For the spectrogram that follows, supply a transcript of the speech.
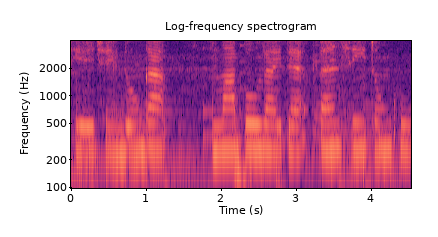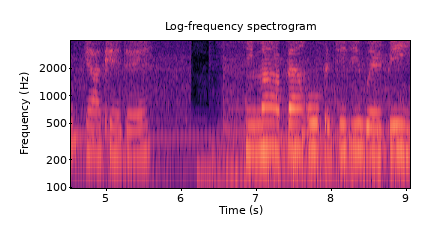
ဒီအချိန်တုန်းကအမပို့လိုက်တဲ့ပန်းစည်းသုံးခုရခဲ့တယ်။ညီမပန်းအိုးအကြီးကြီးဝယ်ပြီး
